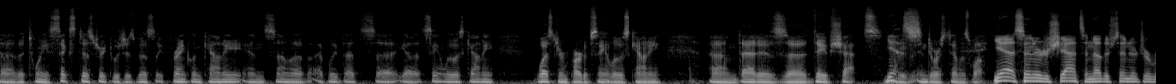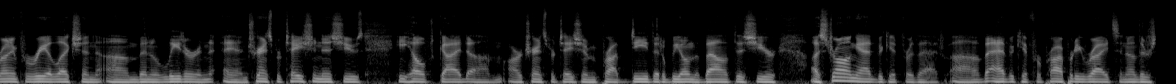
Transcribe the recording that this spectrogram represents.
uh, the 26th district, which is mostly Franklin County and some of, I believe that's, uh, yeah, that's St. Louis County, western part of St. Louis County. Um, that is uh, Dave Schatz. Yes. Who endorsed him as well. Yeah, Senator Schatz, another senator running for reelection, um, been a leader in, in transportation issues. He helped guide um, our transportation Prop D that'll be on the ballot this year. A strong advocate for that, uh, advocate for property rights and others.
